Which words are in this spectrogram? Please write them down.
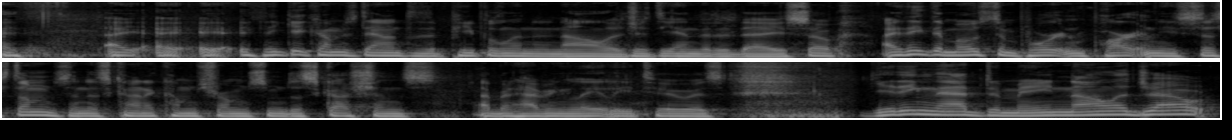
I, I, I, think it comes down to the people and the knowledge at the end of the day. So I think the most important part in these systems, and this kind of comes from some discussions I've been having lately too, is getting that domain knowledge out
